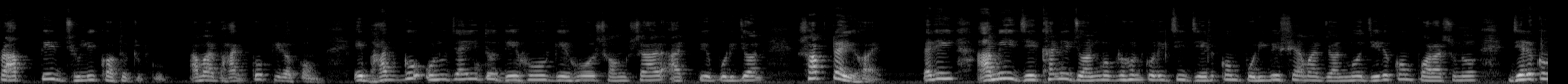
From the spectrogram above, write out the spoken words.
প্রাপ্তির ঝুলি কতটুকু, আমার ভাগ্য কীরকম। এই ভাগ্য অনুযায়ী তো দেহ, গেহ, সংসার, আত্মীয়, পরিজন সবটাই হয়। কাজেই আমি যেখানে জন্মগ্রহণ করেছি, যেরকম পরিবেশে আমার জন্ম, যেরকম পড়াশুনো, যেরকম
